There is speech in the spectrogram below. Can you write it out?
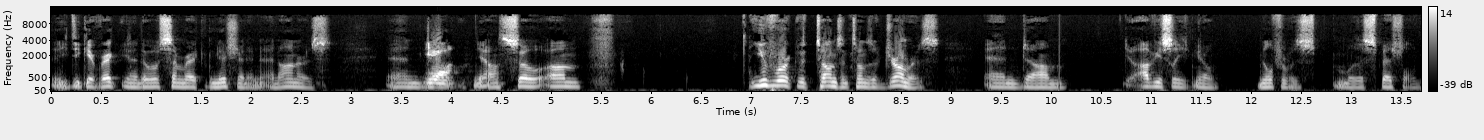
he did get rec- you know there was some recognition and, and honors, and Yeah. uh, yeah. So um, you've worked with tons and tons of drummers, and um, obviously, you know, Milford was was a special,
